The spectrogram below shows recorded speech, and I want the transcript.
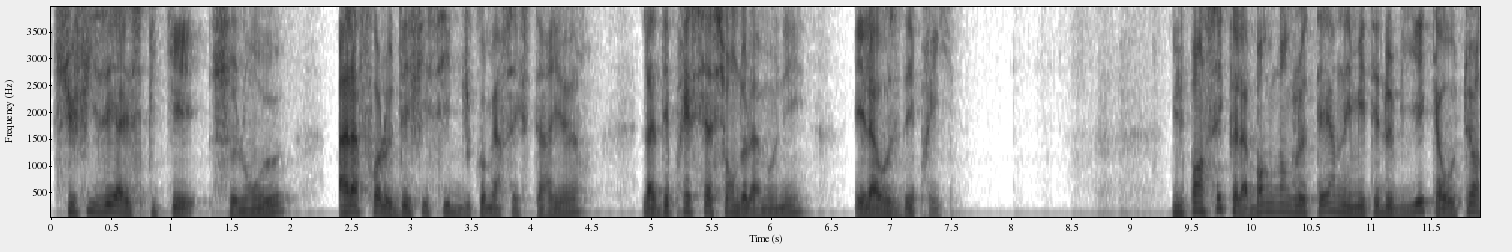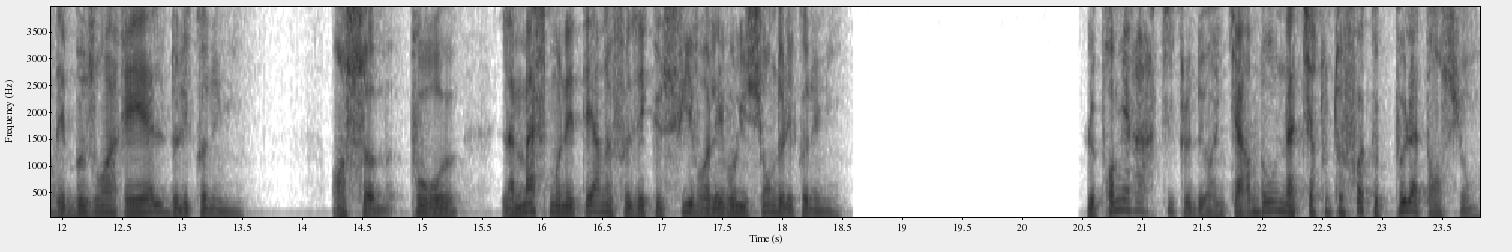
suffisaient à expliquer, selon eux, à la fois le déficit du commerce extérieur, la dépréciation de la monnaie et la hausse des prix. Ils pensaient que la Banque d'Angleterre n'émettait de billets qu'à hauteur des besoins réels de l'économie. En somme, pour eux, la masse monétaire ne faisait que suivre l'évolution de l'économie. Le premier article de Ricardo n'attire toutefois que peu l'attention,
